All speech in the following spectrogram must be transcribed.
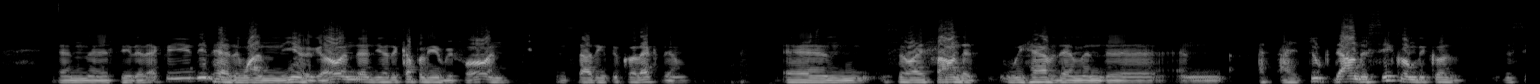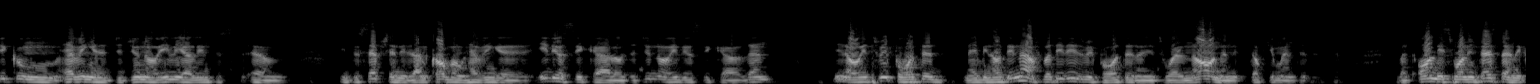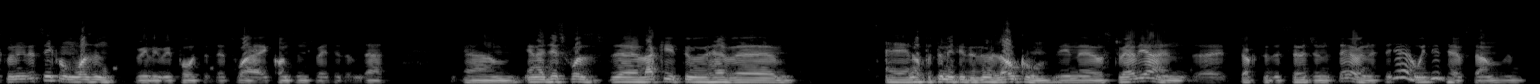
and uh, see that actually you did have one year ago, and then you had a couple years before, and and starting to collect them. And so I found that we have them, and uh, and I, I, took down the cecum because the cecum having a jejuno-ileal into, um, intussusception is uncommon. Having a ileocecal or jejuno-ileocecal, then you know it's reported, maybe not enough, but it is reported and it's well known and it's documented. But only small intestine, excluding the cecum, wasn't really reported. That's why I concentrated on that. Um, and I just was uh, lucky to have. Um, an opportunity to do a locum in uh, Australia and uh, talked to the surgeons there, and they said, "Yeah, we did have some." And,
